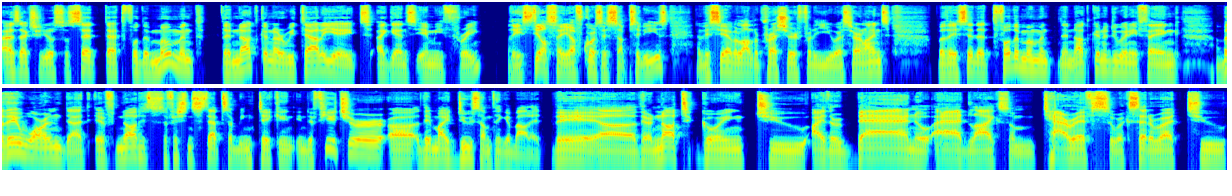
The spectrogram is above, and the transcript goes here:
has actually also said that for the moment, they're not going to retaliate against the ME3. They still say, of course, there's subsidies, and they still have a lot of pressure for the U.S. airlines. But they said that for the moment, they're not going to do anything. But they warned that if not sufficient steps are being taken in the future, uh, they might do something about it. They uh, they're not going to either ban or add like some tariffs or etc. to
